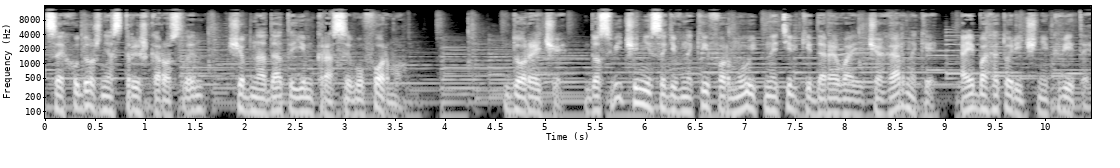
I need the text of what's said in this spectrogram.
це художня стрижка рослин, щоб надати їм красиву форму. До речі, досвідчені садівники формують не тільки дерева і чагарники, а й багаторічні квіти.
